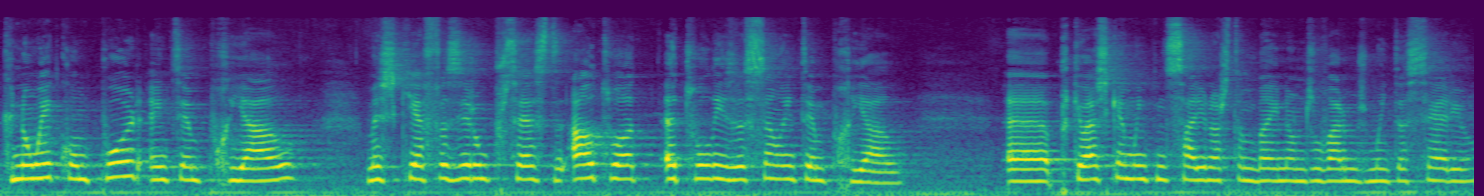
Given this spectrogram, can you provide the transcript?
que não é compor em tempo real, mas que é fazer um processo de auto-atualização em tempo real. Uh, porque eu acho que é muito necessário nós também não nos levarmos muito a sério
